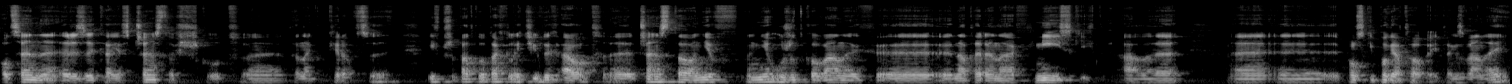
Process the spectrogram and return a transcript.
oceny ryzyka jest częstość szkód e, danego kierowcy i w przypadku tak leciwych aut, e, często nie, nieużytkowanych e, na terenach miejskich, ale Polski powiatowej tak zwanej,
